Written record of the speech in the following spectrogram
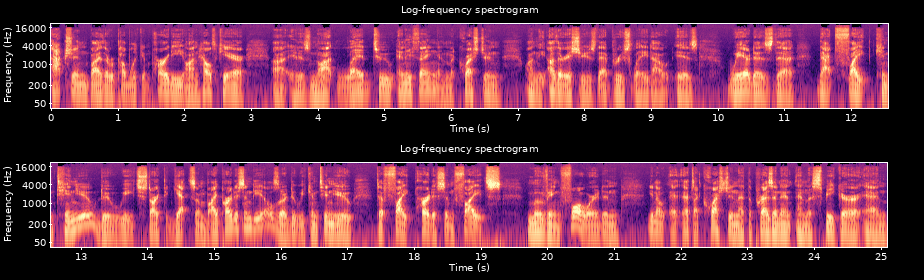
action by the Republican Party on healthcare. Uh, it has not led to anything. And the question on the other issues that Bruce laid out is where does the that fight continue? Do we start to get some bipartisan deals, or do we continue to fight partisan fights moving forward? And you know, that's a question that the president and the speaker and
